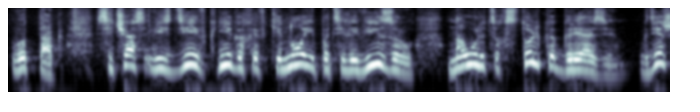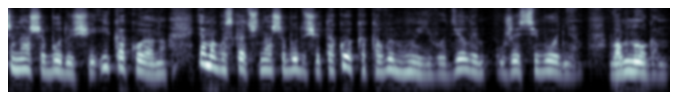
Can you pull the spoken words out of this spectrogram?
Вот так. Сейчас везде, и в книгах, и в кино, и по телевизору, на улицах столько грязи. Где же наше будущее и какое оно? Я могу сказать, что наше будущее такое, каковым мы его делаем уже сегодня во многом.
